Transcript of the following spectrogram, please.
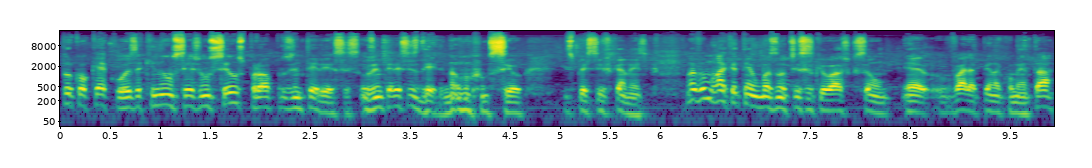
por qualquer coisa que não sejam os seus próprios interesses, os interesses dele, não o seu especificamente. Mas vamos lá que tem algumas notícias que eu acho que são é, vale a pena comentar.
